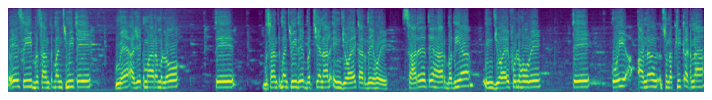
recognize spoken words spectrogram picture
ਇਹ ਸੀ ਬਸੰਤ ਪੰਚਮੀ ਤੇ ਮੈਂ ਅਜੇ ਕੁਮਾਰ ਅਮਲੋ ਤੇ ਬਸੰਤ ਪੰਚਮੀ ਦੇ ਬੱਚਿਆਂ ਨਾਲ ਇੰਜੋਏ ਕਰਦੇ ਹੋਏ ਸਾਰੇ ਤਿਉਹਾਰ ਵਧੀਆ ਇੰਜੋਏਫੁਲ ਹੋਵੇ ਤੇ ਕੋਈ ਅਨ ਸੁਨੱਖੀ ਘਟਨਾ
